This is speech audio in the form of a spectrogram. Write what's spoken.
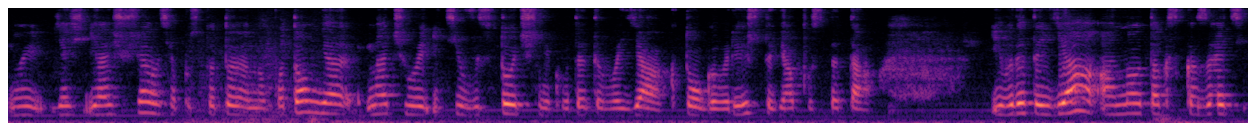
ну, я, я ощущала себя пустотой, но потом я начала идти в источник вот этого я, кто говорит, что я пустота. И вот это я, оно, так сказать,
